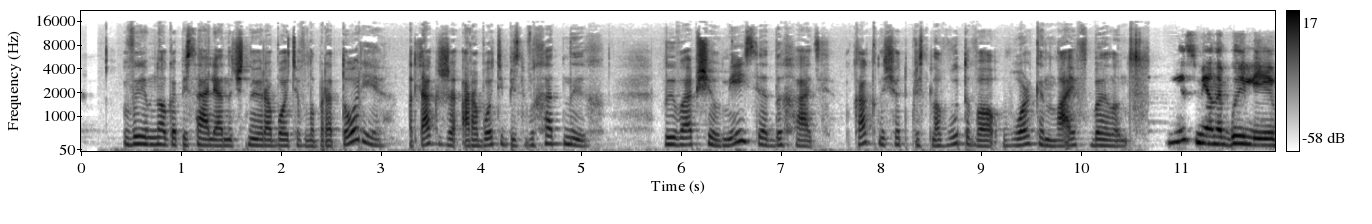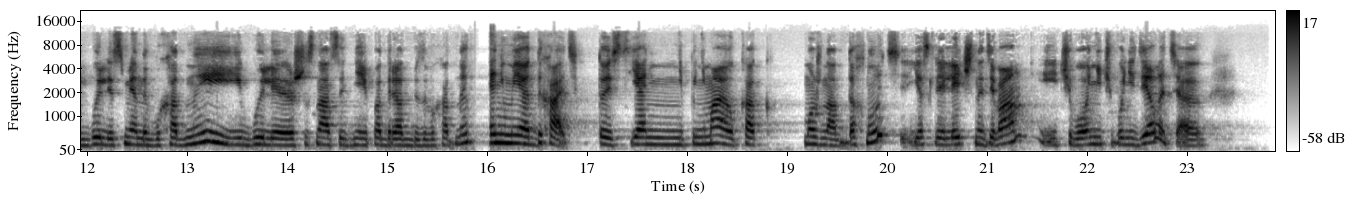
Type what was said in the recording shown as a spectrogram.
Вы много писали о ночной работе в лаборатории, а также о работе без выходных. Вы вообще умеете отдыхать? Как насчет пресловутого work and life balance? И смены были, были смены в выходные, и были 16 дней подряд без выходных. Я не умею отдыхать. То есть я не понимаю, как можно отдохнуть, если лечь на диван и чего, ничего не делать, а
